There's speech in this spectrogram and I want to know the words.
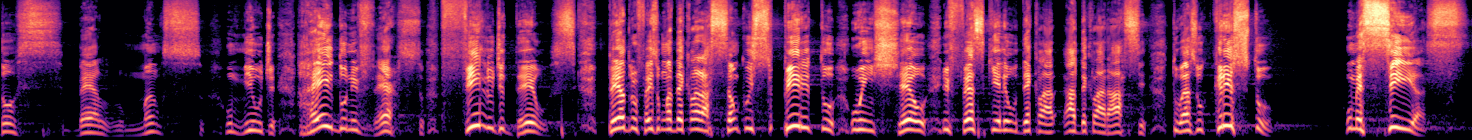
doce, belo, manso, humilde, Rei do universo, Filho de Deus. Pedro fez uma declaração que o Espírito o encheu e fez que ele a declarasse: Tu és o Cristo, o Messias,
